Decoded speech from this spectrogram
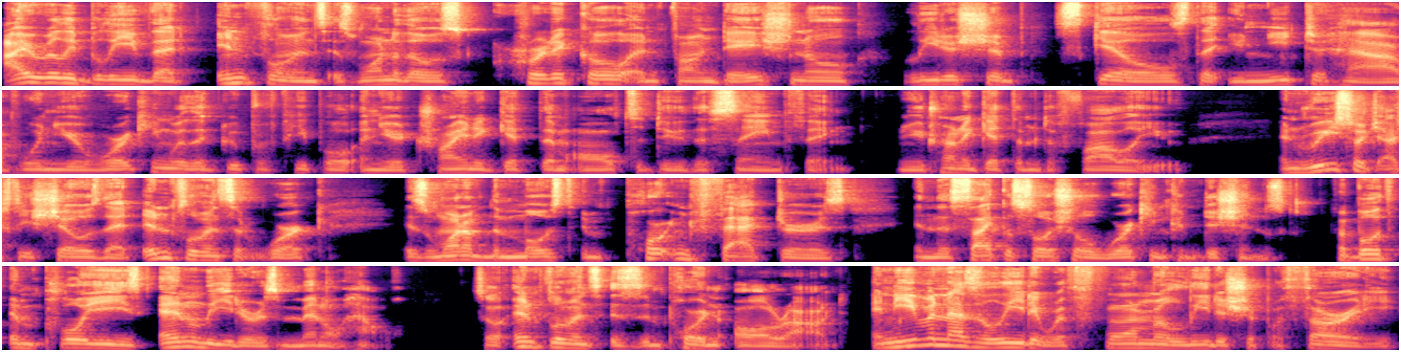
I really believe that influence is one of those critical and foundational leadership skills that you need to have when you're working with a group of people and you're trying to get them all to do the same thing. And you're trying to get them to follow you. And research actually shows that influence at work is one of the most important factors in the psychosocial working conditions for both employees and leaders' mental health. So, influence is important all around. And even as a leader with formal leadership authority,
